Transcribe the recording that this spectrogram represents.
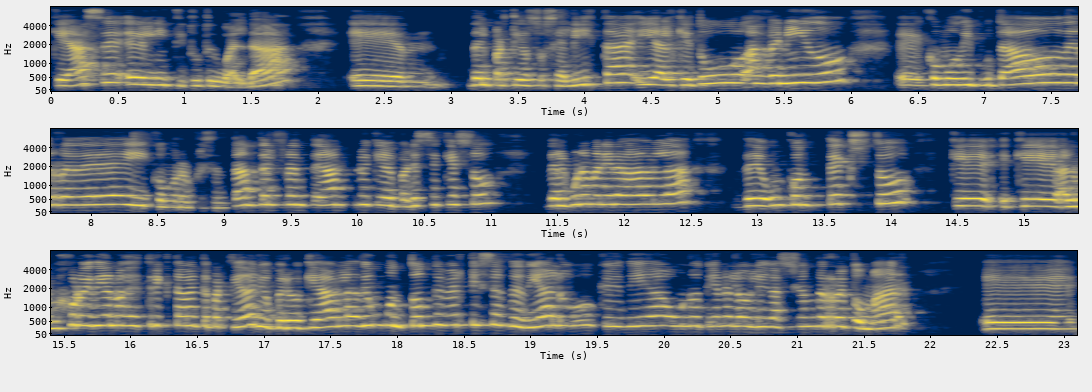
que hace el Instituto Igualdad eh, del Partido Socialista y al que tú has venido eh, como diputado de RD y como representante del Frente Amplio, y que me parece que eso de alguna manera habla de un contexto que, a lo mejor hoy día no es estrictamente partidario, pero que habla de un montón de vértices de diálogo que hoy día uno tiene la obligación de retomar, eh,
